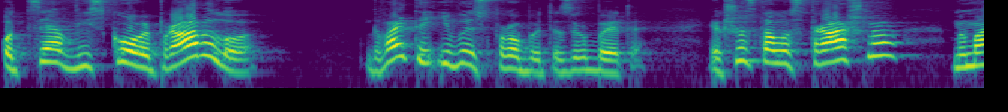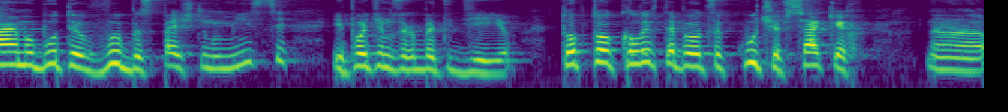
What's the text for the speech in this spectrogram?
Оце військове правило. Давайте і ви спробуйте зробити. Якщо стало страшно, ми маємо бути в безпечному місці і потім зробити дію. Тобто, коли в тебе оце куча всяких е,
